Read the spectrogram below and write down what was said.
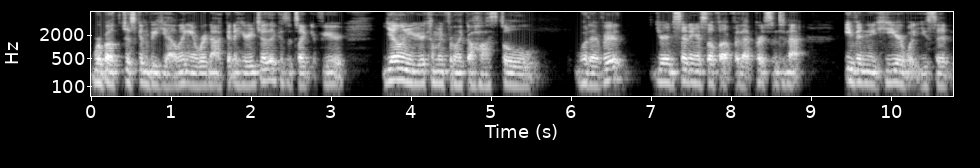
we're both just going to be yelling and we're not going to hear each other because it's like if you're yelling or you're coming from like a hostile whatever you're setting yourself up for that person to not even hear what you said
